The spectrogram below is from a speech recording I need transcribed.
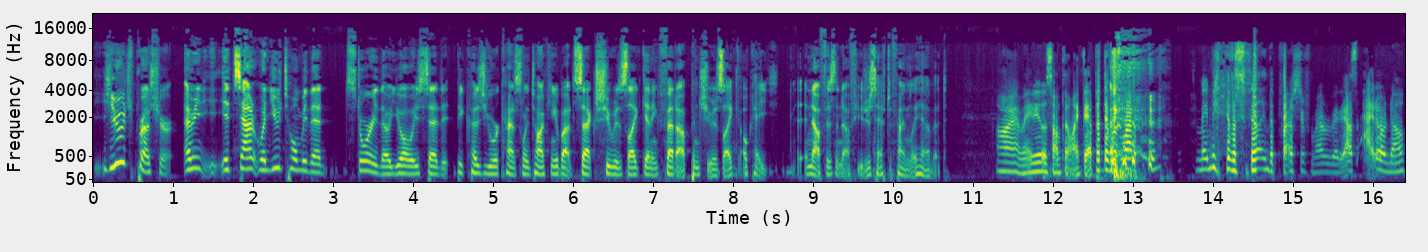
huge pressure. I mean, it sounded when you told me that story though. You always said it because you were constantly talking about sex. She was like getting fed up, and she was like, "Okay, enough is enough. You just have to finally have it." Oh, All right, maybe it was something like that. But there was a lot of maybe I was feeling the pressure from everybody else. I don't know.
